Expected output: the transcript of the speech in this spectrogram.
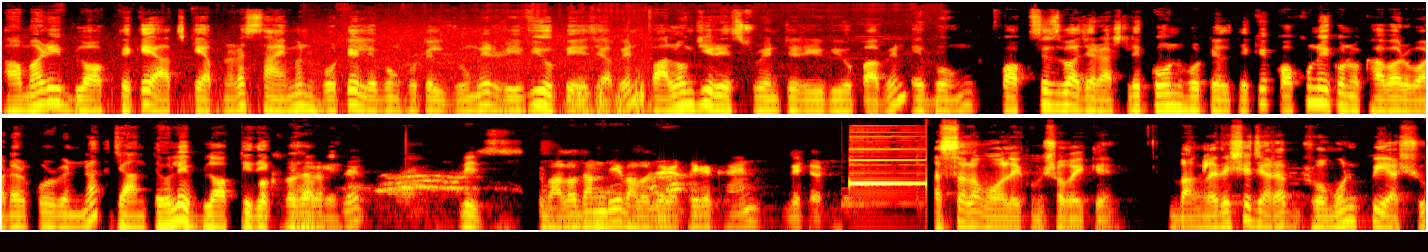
আমার এই ব্লগ থেকে আজকে আপনারা সাইমন হোটেল এবং হোটেল রুমের রিভিউ পেয়ে যাবেন। পালংজি রেস্টুরেন্টের রিভিউ পাবেন এবং কক্সেস বাজার আসলে কোন হোটেল থেকে কখনোই কোনো খাবার অর্ডার করবেন না। জানতে হলে ব্লগটি দেখতে হবে। প্লিজ ভালো দাম দিয়ে ভালো জায়গা থেকে খায়েন বেটার আসসালামু আলাইকুম সবাইকে। বাংলাদেশে যারা ভ্রমণ প্রিয়াসু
